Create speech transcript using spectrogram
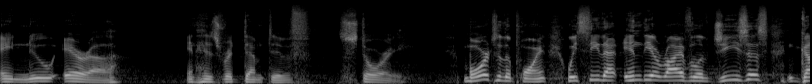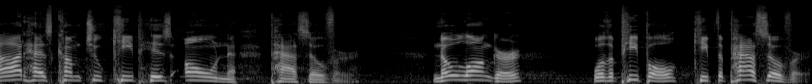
a new era in his redemptive story. More to the point, we see that in the arrival of Jesus, God has come to keep his own Passover. No longer will the people keep the Passover,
